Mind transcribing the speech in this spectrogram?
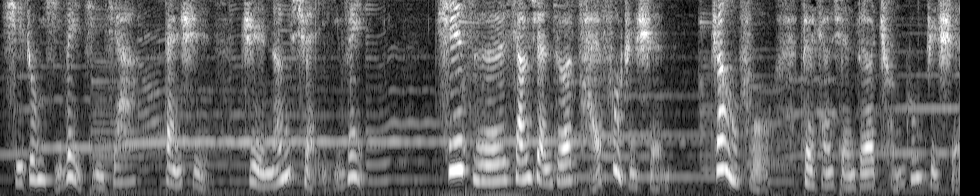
其中一位进家，但是只能选一位。妻子想选择财富之神。丈夫则想选择成功之神，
